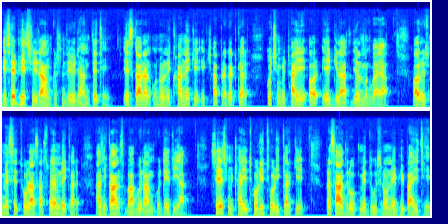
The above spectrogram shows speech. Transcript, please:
इसे भी श्री रामकृष्ण देव जानते थे। इस कारण उन्होंने खाने की इच्छा प्रकट कर कुछ मिठाई और एक गिलास जल मंगवाया। और उसमें से थोड़ा सा स्वयं लेकर अधिकांश बाबूराम को दे दिया। शेष मिठाई थोड़ी थोड़ी करके प्रसाद रूप में दूसरों ने भी पाई थी।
